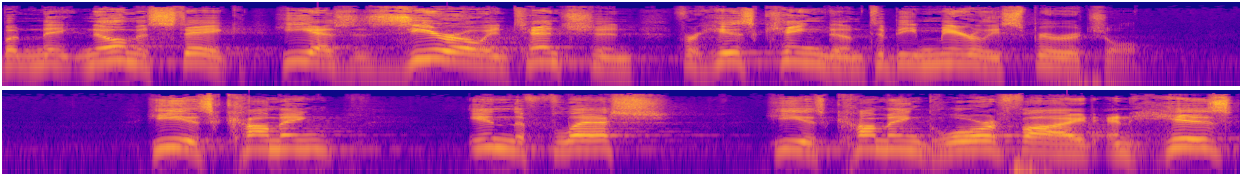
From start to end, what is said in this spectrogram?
But make no mistake, he has zero intention for his kingdom to be merely spiritual. He is coming in the flesh. He is coming glorified, and his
